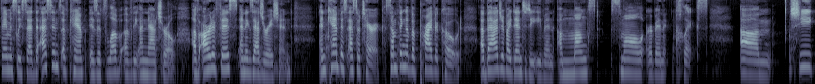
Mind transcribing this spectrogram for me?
famously said the essence of camp is its love of the unnatural, of artifice and exaggeration. And camp is esoteric, something of a private code, a badge of identity, even amongst small urban cliques. Um, she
